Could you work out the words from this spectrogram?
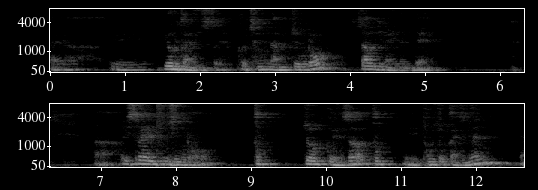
어, 예, 요르단이 있어요. 그 정남쪽으로 사우디가 있는데 어, 이스라엘 중심으로 북쪽에서 북이 동쪽까지는 어,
